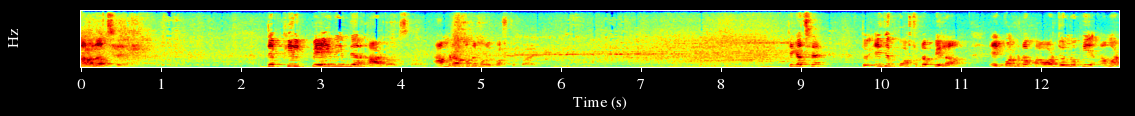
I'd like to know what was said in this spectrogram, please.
মারা যাচ্ছে they feel pain in their heart also আমরা আমাদের মনে কষ্ট পাই। ঠিক আছে? তো এই যে কষ্টটা পেলাম, এই কষ্টটা পাওয়ার জন্য কি আমার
